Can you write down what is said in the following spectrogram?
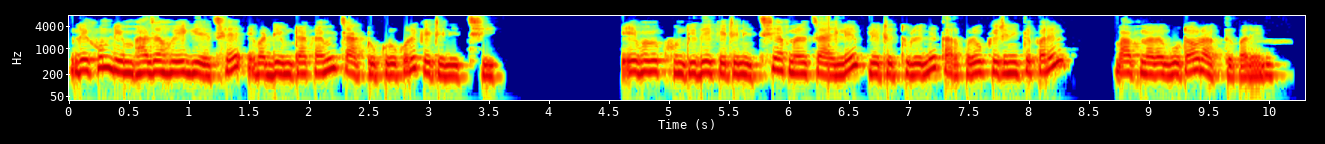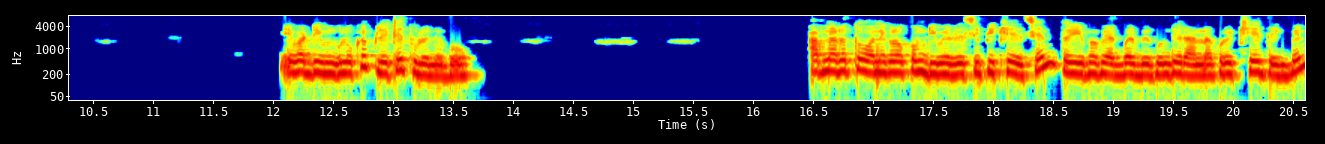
দেখুন, ডিম ভাজা হয়ে গিয়েছে। এবার ডিমটাকে আমি চার টুকরো করে কেটে নিচ্ছি। এইভাবে খুন্তি দিয়ে কেটে নিচ্ছি। আপনারা চাইলে প্লেটে তুলে নিয়ে তারপরেও কেটে নিতে পারেন বা আপনারা গোটাও রাখতে পারেন। এবার ডিমগুলোকে প্লেটে তুলে নেব। আপনারা তো অনেক রকম ডিমের রেসিপি খেয়েছেন, তো এইভাবে একবার বেগুন দিয়ে রান্না করে খেয়ে দেখবেন,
